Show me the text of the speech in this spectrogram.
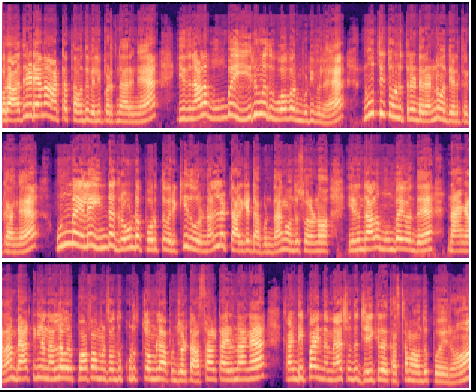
ஒரு அதிரடியான ஆட்டத்தை வந்து வெளிப்படுத்தினாருங்க. இதனால மும்பை இருபது ஓவர் முடிவுல நூத்தி தொண்ணூத்தி ரெண்டு ரன் வந்து எடுத்திருக்காங்க. உண்மையிலே இந்த கிரவுண்டை பொறுத்த வரைக்கும் இது ஒரு நல்ல டார்கெட் அப்படின்னு தாங்க வந்து சொல்லணும். இருந்தாலும் மும்பை வந்து நாங்க தான் பேட்டிங்ல நல்ல ஒரு பெர்ஃபார்மன்ஸ் வந்து கொடுத்தோம்ல அப்படின்னு சொல்லிட்டு அசால்ட்டாக இருந்தாங்க கண்டிப்பாக இந்த மேட்ச் வந்து ஜெயிக்கிறது கஷ்டமா வந்து போயிடும்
